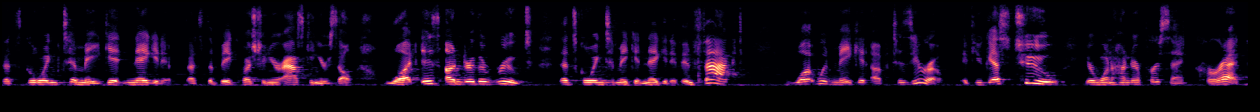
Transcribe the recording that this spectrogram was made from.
that's going to make it negative. That's the big question you're asking yourself. What is under the root that's going to make it negative? In fact, what would make it up to zero? If you guess two, you're 100% correct.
